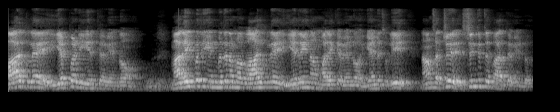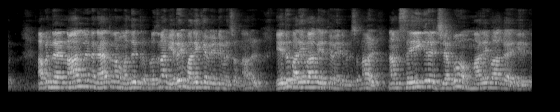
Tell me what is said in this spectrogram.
வாழ்க்கையில எப்படி இருக்க வேண்டும்? மறைப்பது என்பது நம்ம வாழ்க்கையில எதை நாம் மறைக்க வேண்டும்? என்று சொல்லி நாம் சற்று சிந்தித்து பார்க்க வேண்டும். அப்ப இந்த நாள்ல இந்த நேரத்தில் நம்ம வந்திருக்கிற பொழுது நாம் எதை மறைக்க வேண்டும் என்று சொன்னால் எது மறைவாக இருக்க வேண்டும் என்று சொன்னால் நாம் செய்கிற ஜெபம் மறைவாக இருக்க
